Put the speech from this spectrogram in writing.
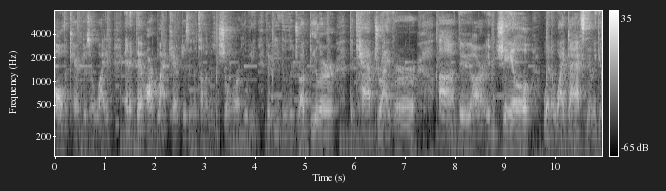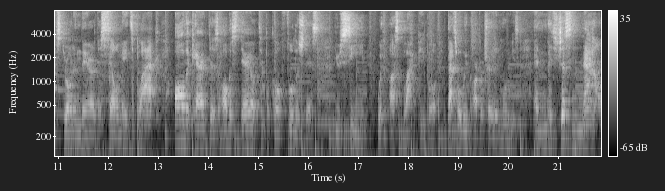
all the characters are white? And if there are black characters in a television show or a movie, they're either the drug dealer, the cab driver, uh, they are in jail when a white guy accidentally gets thrown in there, the cellmate's black. All the characters, all the stereotypical foolishness you see with us black people, that's what we are portrayed in movies. And it's just now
